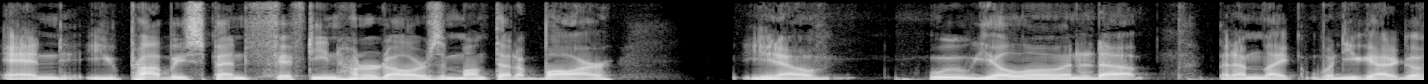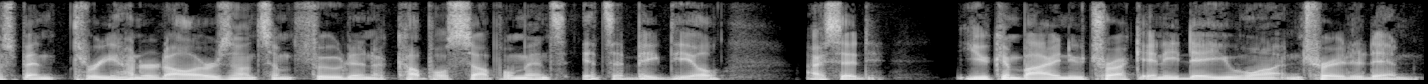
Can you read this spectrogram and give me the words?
and you probably spend fifteen hundred dollars a month at a bar, you know, woo, YOLOing it up. But I'm like, when you got to go spend three hundred dollars on some food and a couple supplements, it's a big deal. I said, you can buy a new truck any day you want and trade it in.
